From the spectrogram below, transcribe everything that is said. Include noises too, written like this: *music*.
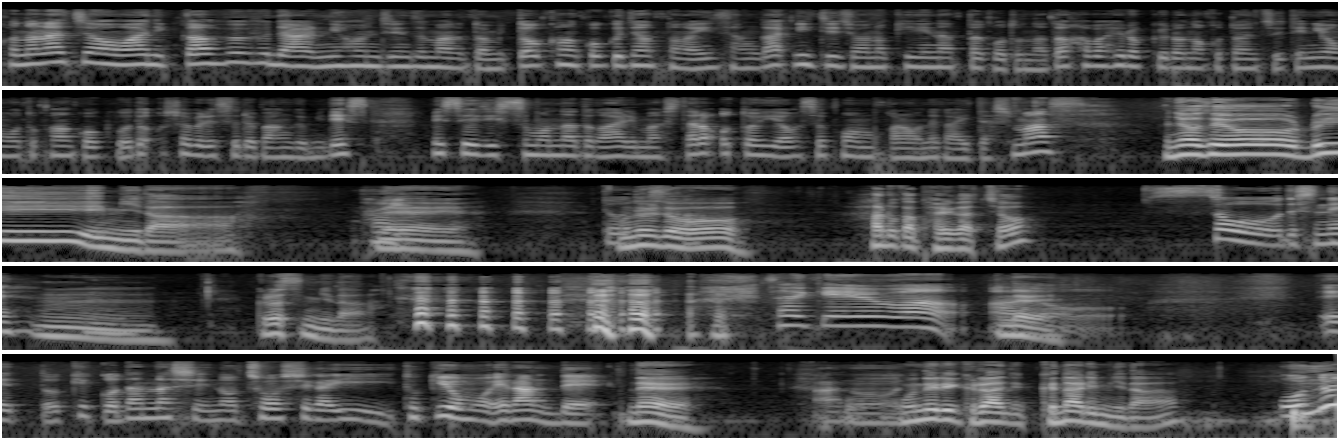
このラジオは日韓夫婦である日本人妻の富と韓国人夫のイさんが日常の気になったことなど幅広くいろんなことについて日本語と韓国語でおしゃべりする番組です。メッセージ、質問などがありましたらお問い合わせフォームからお願いいたします。 안녕하세요. 루이입니다. はい。 네. どうですか 오늘도 하루가 밝았죠? そうですね。 음, 그렇습니다. *laughs* 最近は、あの、ね えっと、結構旦那氏の調子がいい時をも選んで、 네. あの、 오늘이 그라, 그날입니다. おぬっ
